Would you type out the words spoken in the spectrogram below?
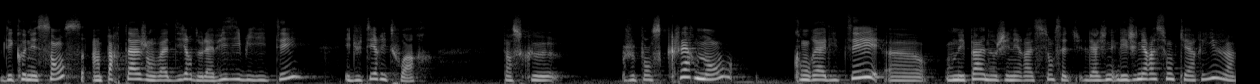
des connaissances, un partage, on va dire, de la visibilité et du territoire. Parce que je pense clairement qu'en réalité, euh, on n'est pas à nos générations, les générations qui arrivent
